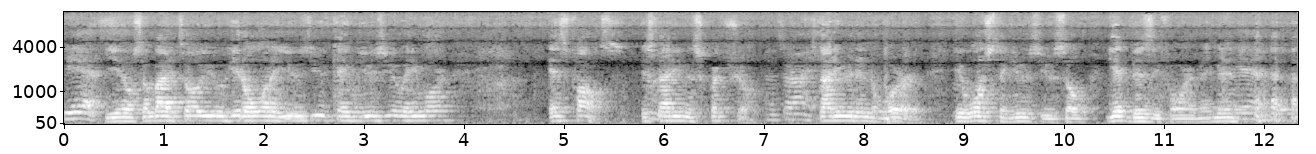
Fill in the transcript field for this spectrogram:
Yes. You know, somebody told you he don't want to use you, can't use you anymore. It's false. It's not even scriptural. That's right. It's not even in the word. He wants to use you, so get busy for him. Amen. Yeah.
